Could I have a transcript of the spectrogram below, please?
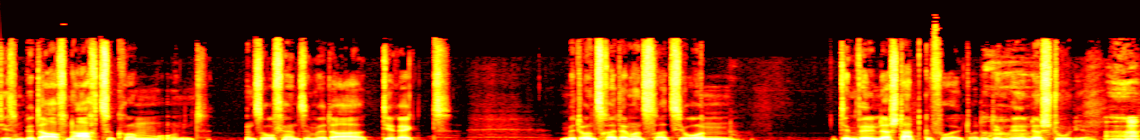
diesem Bedarf nachzukommen. Und insofern sind wir da direkt mit unserer Demonstration dem Willen der Stadt gefolgt oder dem Willen der Studie. Aha.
